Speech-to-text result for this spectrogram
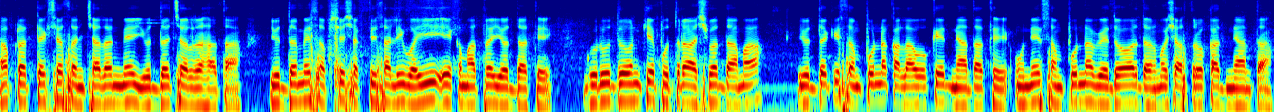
अप्रत्यक्ष संचालन में युद्ध चल रहा था। युद्ध में सबसे शक्तिशाली वही एकमात्र योद्धा थे। गुरु द्रोण के पुत्र अश्वत्थामा युद्ध की संपूर्ण कलाओं के ज्ञाता थे। उन्हें संपूर्ण वेदों और धर्मशास्त्रों का ज्ञान था।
